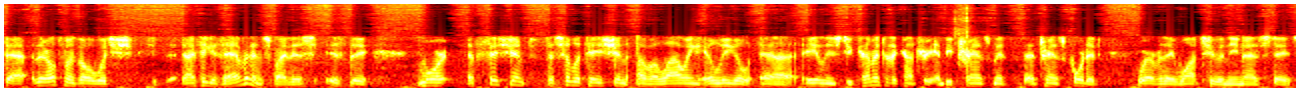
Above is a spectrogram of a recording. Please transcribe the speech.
their ultimate goal, which I think is evidenced by this, is the more efficient facilitation of allowing illegal uh, aliens to come into the country and be transmit uh, transported wherever they want to in the United States.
